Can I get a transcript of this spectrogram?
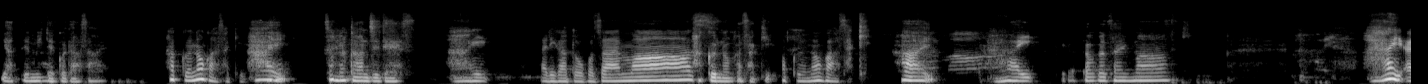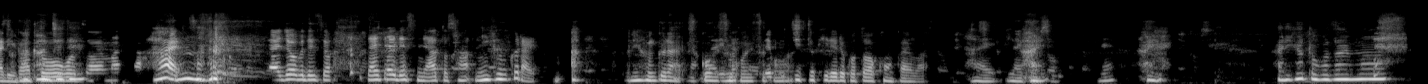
やってみてください。吐くのが先ですね。はい。そんな感じです。はい。ありがとうございます。吐くのが先。吐くのが先。はい。はい。ありがとうございます。はい、ありがとうございました。はい、うん、大丈夫ですよ。大体ですね、あと3 2分くらい。あ、あと2分くらい。すごいすごいすごい。じっと切れることは今回は、はい、ないかもしれないね。はい。ありがとうございます。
